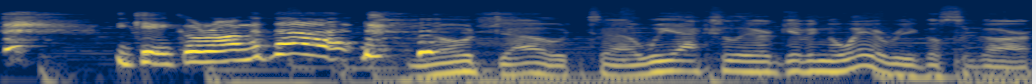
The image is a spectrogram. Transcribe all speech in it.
you can't go wrong with that. no doubt. Uh, we actually are giving away a Regal cigar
